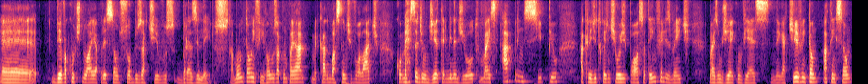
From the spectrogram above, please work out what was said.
é, deva continuar a pressão sobre os ativos brasileiros. Tá bom? Então, enfim, vamos acompanhar. Mercado bastante volátil. Começa de um dia, termina de outro, mas a princípio, acredito que a gente hoje possa ter, infelizmente, mais um dia com viés negativo. Então, atenção.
